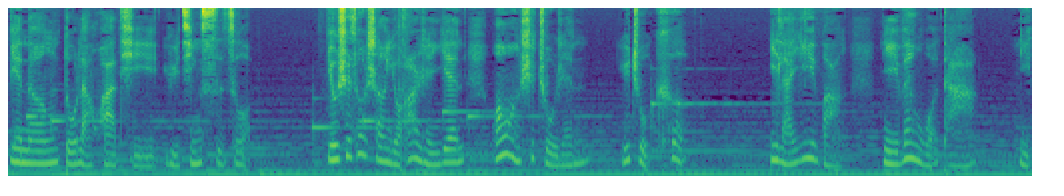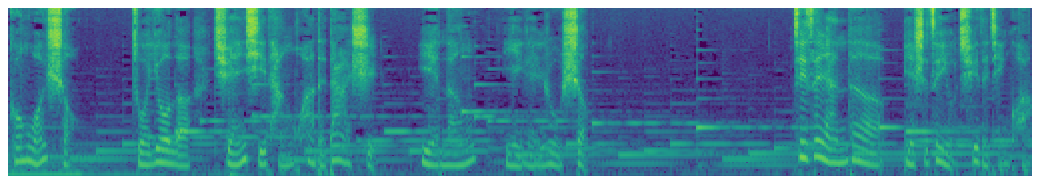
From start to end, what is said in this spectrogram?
也能独揽话题、语惊四座。有时座上有二人烟，往往是主人与主客，一来一往，你问我答，你攻我守。左右了全席谈话的大事，也能引人入胜。最自然的也是最有趣的情况，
